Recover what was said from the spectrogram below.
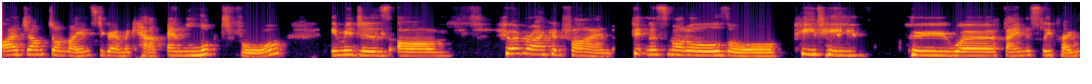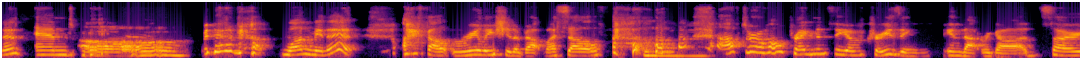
I jumped on my Instagram account and looked for images of whoever I could find fitness models or PTs who were famously pregnant. And Oh. within about one minute, I felt really shit about myself mm. after a whole pregnancy of cruising in that regard. So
